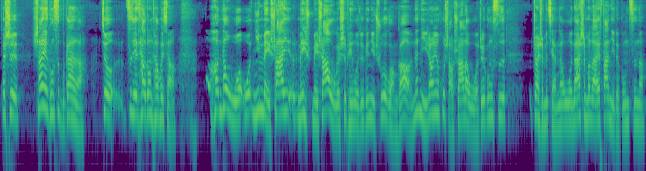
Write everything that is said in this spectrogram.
但是商业公司不干啊，就字节跳动他会想，啊，那我我你每刷每每刷五个视频，我就给你出个广告，那你让用户少刷了，我这公司赚什么钱呢？我拿什么来发你的工资呢？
